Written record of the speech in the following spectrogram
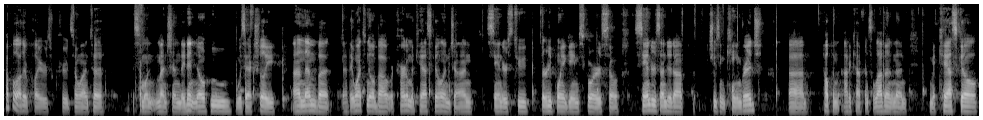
couple other players recruits I wanted to someone mentioned they didn't know who was actually on them, but they want to know about Ricardo McCaskill and John Sanders, two 30 point game scorers. So Sanders ended up choosing Cambridge, uh, helping out of Conference 11, and then McCaskill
